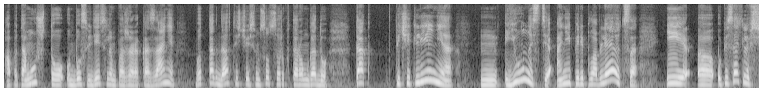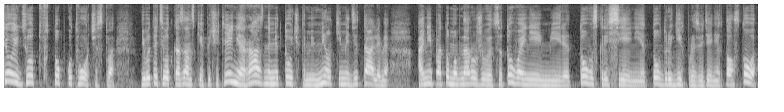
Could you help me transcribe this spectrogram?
А потому что он был свидетелем пожара Казани вот тогда, в 1842 году. Так впечатления юности, они переплавляются, и э, у писателя все идет в топку творчества. И вот эти вот казанские впечатления разными точками, мелкими деталями, они потом обнаруживаются то в «Войне и мире», то в «Воскресенье», то в других произведениях Толстого,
